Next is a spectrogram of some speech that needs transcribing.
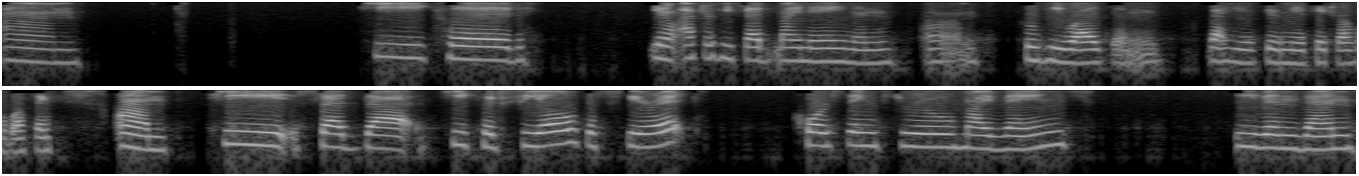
um, he could, you know, after he said my name and um, who he was and that he was giving me a patriarchal blessing, um, he said that he could feel the spirit coursing through my veins even then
